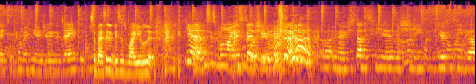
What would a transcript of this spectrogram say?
they can come in here during the day if they so basically this is where you live Yeah, this is my this is what she bedroom. is. uh, you know, she studies here, then she goes to see the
